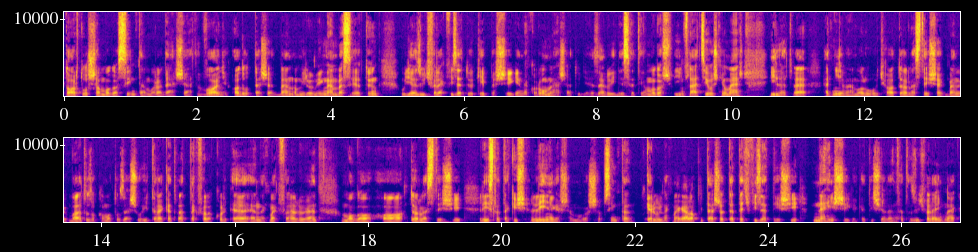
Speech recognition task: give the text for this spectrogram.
tartósan magas szinten maradását, vagy adott esetben, amiről még nem beszéltünk, ugye az ügyfelek fizetőképességének a romlását, ugye ez előidézheti a magas inflációs nyomást, illetve hát nyilvánvaló, hogyha a törlesztésekben változó kamatozású hiteleket vettek fel, akkor e, ennek megfelelően maga a törlesztési részletek is lényegesen magasabb szinten kerülnek megállapításra, tehát egy fizetési nehézségeket is jelenthet az ügyfeleinknek.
